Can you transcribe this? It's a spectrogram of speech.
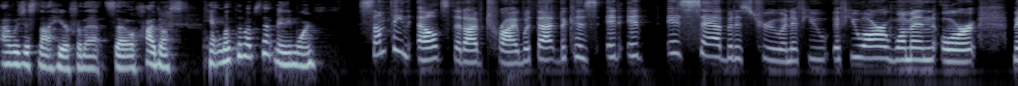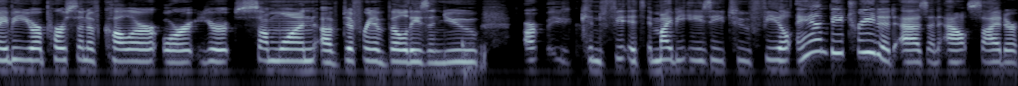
I was just not here for that. So I don't can't let them upset me anymore. Something else that I've tried with that because it it is sad but it's true and if you if you are a woman or maybe you're a person of color or you're someone of different abilities and you are can feel it, it might be easy to feel and be treated as an outsider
